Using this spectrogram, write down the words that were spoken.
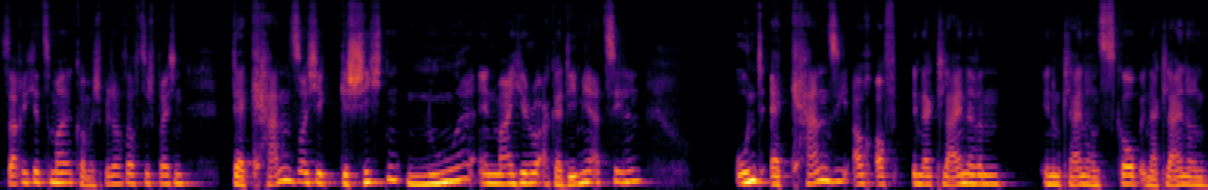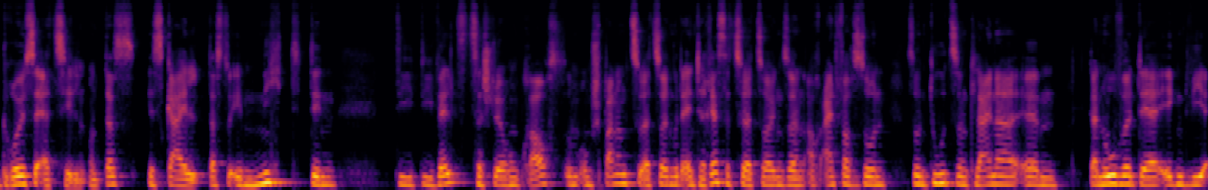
sage ich jetzt mal, komme ich später noch darauf zu sprechen, der kann solche Geschichten nur in My Hero Academia erzählen und er kann sie auch auf in einer kleineren in einem kleineren Scope, in einer kleineren Größe erzählen und das ist geil, dass du eben nicht den die, die Weltzerstörung brauchst, um, um Spannung zu erzeugen oder Interesse zu erzeugen, sondern auch einfach so ein, so ein Dude, so ein kleiner ähm, Ganove, der irgendwie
